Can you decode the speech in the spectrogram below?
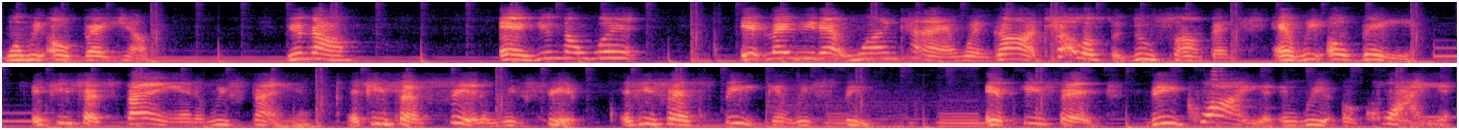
When we obey him. You know, and you know what? It may be that one time when God tell us to do something and we obey it. If he says stand and we stand. If he says sit and we sit. If he says speak and we speak. If he says be quiet and we are quiet.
